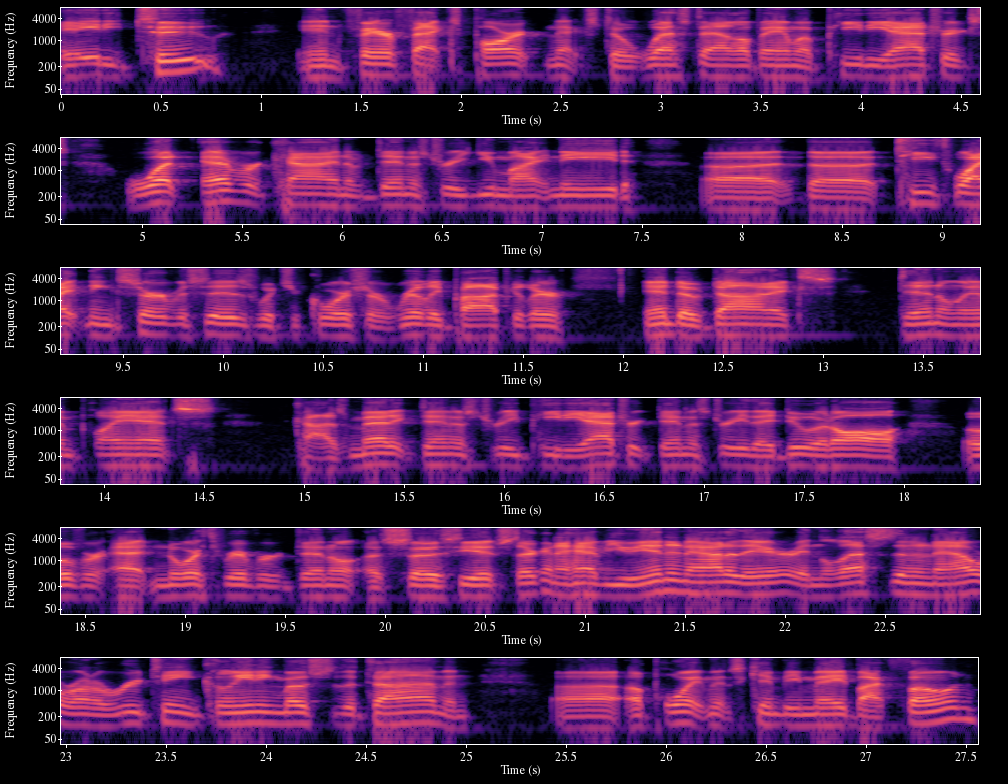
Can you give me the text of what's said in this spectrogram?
82 in Fairfax Park next to West Alabama Pediatrics whatever kind of dentistry you might need. Uh, the teeth whitening services, which of course are really popular, endodontics, dental implants, cosmetic dentistry, pediatric dentistry. They do it all over at North River Dental Associates. They're going to have you in and out of there in less than an hour on a routine cleaning most of the time, and uh, appointments can be made by phone.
